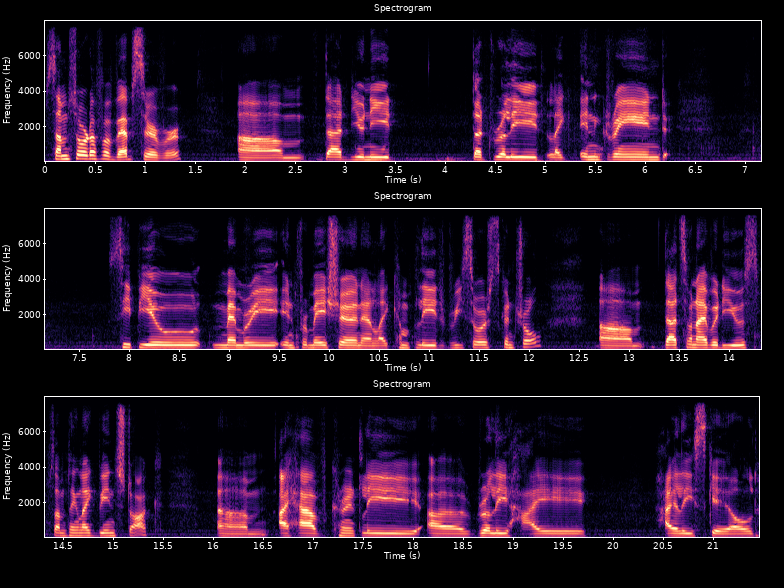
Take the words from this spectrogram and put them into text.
some sort of a web server um, that you need that really like ingrained CPU memory information and like complete resource control. Um, that's when I would use something like Beanstalk. Um, I have currently a really high, highly scaled,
